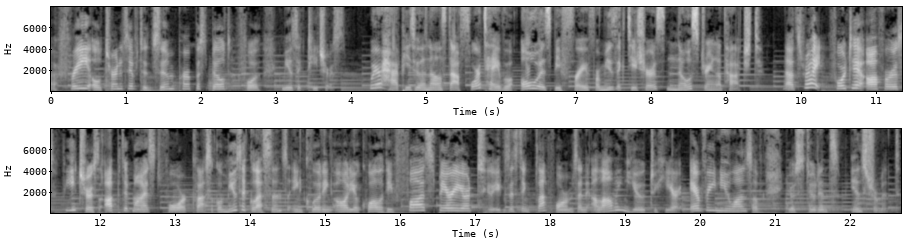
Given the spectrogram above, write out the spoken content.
a free alternative to Zoom purpose built for music teachers. We're happy to announce that Forte will always be free for music teachers, no string attached. That's right. Forte offers features optimized for classical music lessons, including audio quality far superior to existing platforms and allowing you to hear every nuance of your student's instrument.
